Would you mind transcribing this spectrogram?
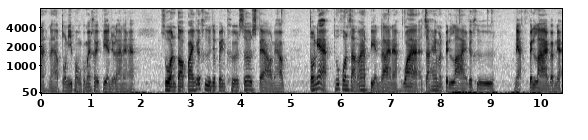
นะนะครับ ตรงนี้ผมก็ไม่เคยเปลี่ยนอยู่แล้วนะฮะส่วนต่อไปก็คือจะเป็น cursor style นะครับ ตรงเนี้ยทุกคนสามารถเปลี่ยนได้นะว่าจะให้มันเป็นลายก็คือเนี่ยเป็นลายแบบเนี้ย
